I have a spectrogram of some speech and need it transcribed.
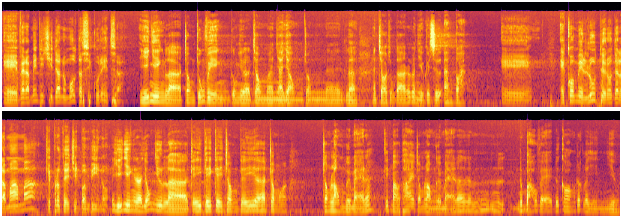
eh, veramente ci danno molta sicurezza. dĩ nhiên là trong chúng viện cũng như là trong nhà dòng trong là cho chúng ta rất là nhiều cái sự an toàn E, è come l'utero della mamma che protegge il bambino. dĩ nhiên là giống như là cái cái cái trong cái ờ, trong trong lòng người mẹ đó cái bào thai trong lòng người mẹ đó nó bảo vệ đứa con rất là nhiều.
